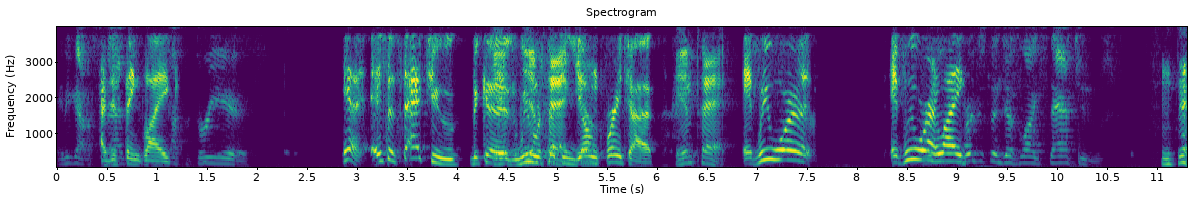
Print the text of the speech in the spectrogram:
And he got a I just think, like- after three years. Yeah, it's a statue because Yeah, we were such a young yeah. franchise. Impact. If we were, if we weren't like, Richardson just like statues. That's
